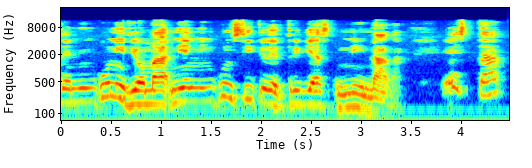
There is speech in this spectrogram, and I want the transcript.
de ningún idioma, ni en ningún sitio de trivias, ni nada. Esta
